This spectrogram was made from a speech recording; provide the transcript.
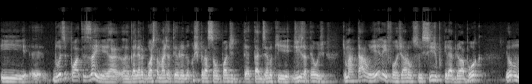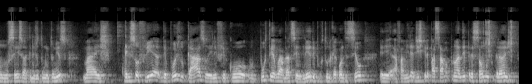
E é, duas hipóteses aí. A, a, galera gosta mais da teoria da conspiração, pode estar tá dizendo que, diz até hoje, que mataram ele e forjaram um suicídio porque ele abriu a boca eu não, não sei se eu acredito muito nisso, mas ele sofria, depois do caso, ele ficou, por ter guardado segredo e por tudo que aconteceu, ele, a família diz que ele passava por uma depressão muito grande,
